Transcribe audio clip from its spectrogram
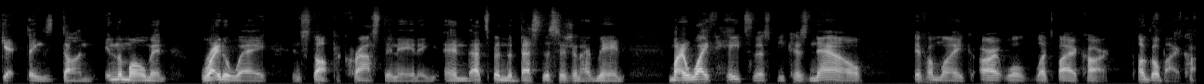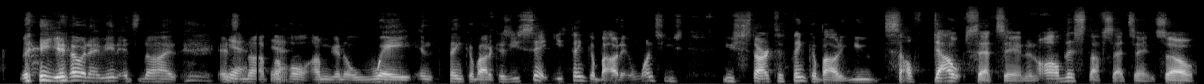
get things done in the moment right away and stop procrastinating. And that's been the best decision I've made. My wife hates this because now if I'm like, all right, well, let's buy a car. I'll go buy a car. you know what I mean? It's not it's Yeah, not the yeah. whole I'm gonna wait and think about it because you sit, you think about it, and once you you start to think about it, you self doubt sets in, and all this stuff sets in. So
